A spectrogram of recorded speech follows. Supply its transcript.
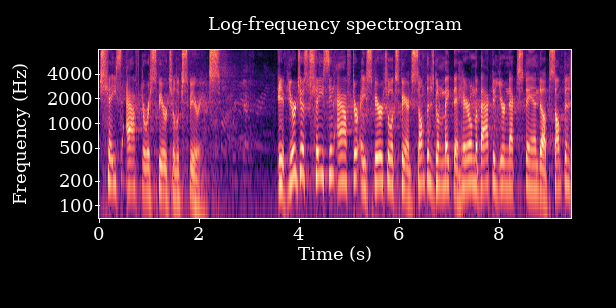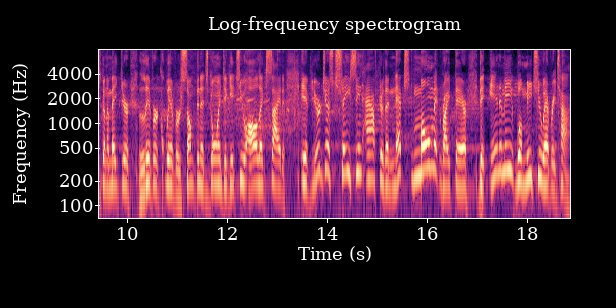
chase after a spiritual experience. If you're just chasing after a spiritual experience, something's going to make the hair on the back of your neck stand up. Something's going to make your liver quiver. Something that's going to get you all excited. If you're just chasing after the next moment right there, the enemy will meet you every time.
